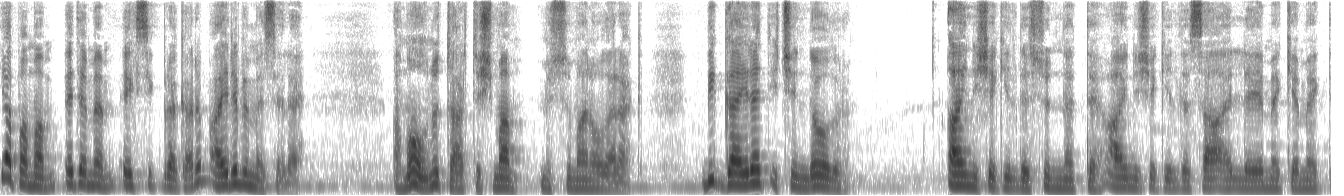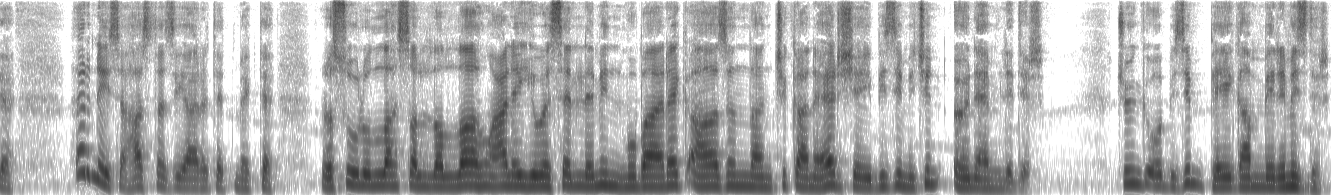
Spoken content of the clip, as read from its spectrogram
Yapamam, edemem, eksik bırakarım ayrı bir mesele. Ama onu tartışmam Müslüman olarak. Bir gayret içinde olurum. Aynı şekilde sünnette, aynı şekilde sağ elle yemek yemekte, her neyse hasta ziyaret etmekte, Resulullah sallallahu aleyhi ve sellemin mübarek ağzından çıkan her şey bizim için önemlidir. Çünkü o bizim peygamberimizdir.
